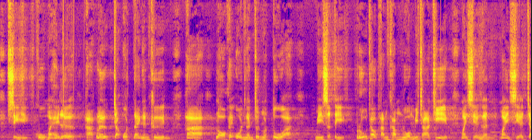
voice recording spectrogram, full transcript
ๆ 4. ขู่ไม่ให้เลิก หากเลิกจะอดได้เงินคืน 5. หลอกให้โอนเงินจนหมดตัว มีสติ รู้เท่าทันคำลวงมิจฉาชีพ ไม่เสียเงินไม่เสียใจ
